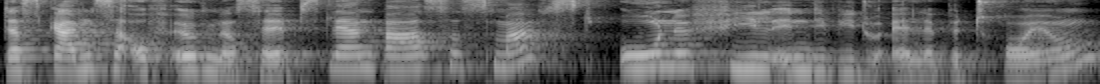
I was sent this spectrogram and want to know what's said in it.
das Ganze auf irgendeiner Selbstlernbasis machst, ohne viel individuelle Betreuung.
